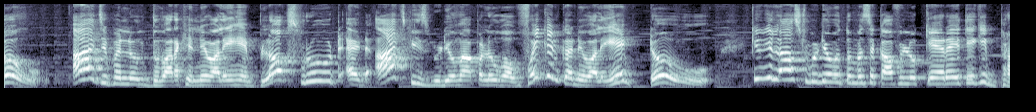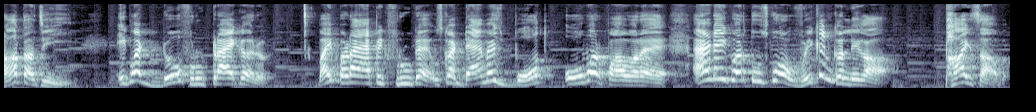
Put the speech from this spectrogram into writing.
तो आज अपन लोग दोबारा खेलने वाले हैं ब्लॉक्स फ्रूट एंड आज की इस वीडियो में अपन लोग अवेकन करने वाले हैं डो क्योंकि लास्ट वीडियो में तुम में से काफ़ी लोग कह रहे थे कि, भ्राता जी, एक बार डो फ्रूट ट्राई कर। भाई, बड़ा एपिक फ्रूट है, उसका डैमेज बहुत ओवर पावर है। एंड एक बार तू उसको अवेकन कर लेगा। भाई साहब,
